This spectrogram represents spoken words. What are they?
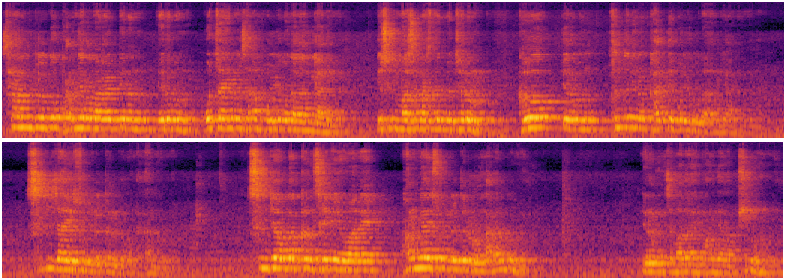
사람들도 광야로 나갈 때는 여러분 옷잘 입은 사람 보려고 나간 게 아닙니다. 예수님 말씀하셨던 것처럼 그 여러분 흔들리는 갈대 보려고 나간 게 아닙니다. 선지자의 소리를 겁니다. 선지자보다 큰 세례 요한의 광야의 소리를 들으러 나간 겁니다. 여러분 저마다의 광야가 필요합니다.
